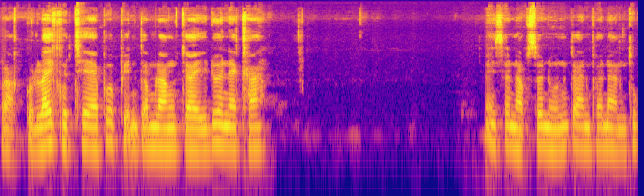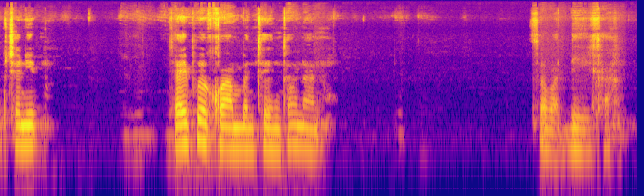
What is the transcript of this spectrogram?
ฝากกดไลค์กดแชร์เพื่อเป็นกำลังใจด้วยนะคะ ไม่สนับสนุนการพนันทุกชนิด ใช้เพื่อความบันเทิงเท่านั้น สวัสดีค่ะ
